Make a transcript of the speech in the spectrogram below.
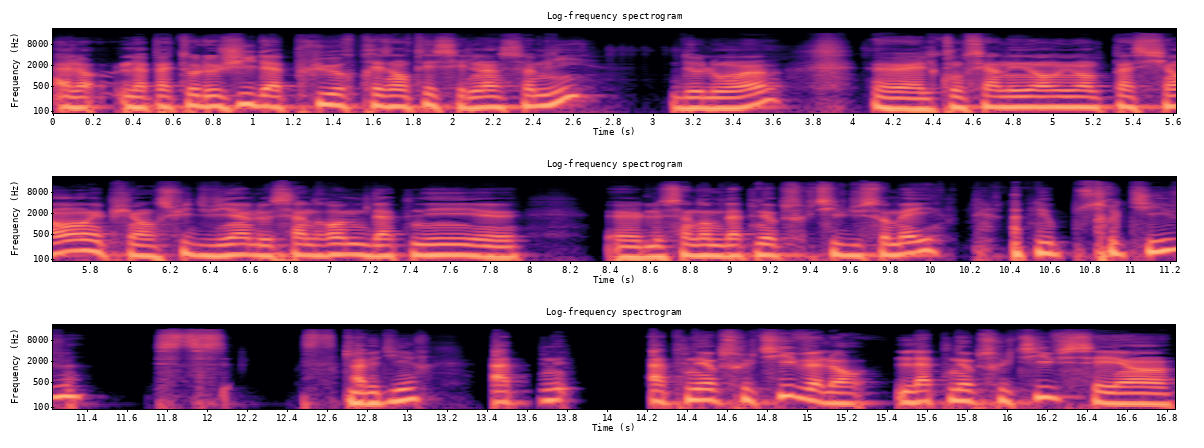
Alors la pathologie la plus représentée, c'est l'insomnie de loin. Euh, elle concerne énormément de patients et puis ensuite vient le syndrome d'apnée, euh, le syndrome d'apnée obstructive du sommeil. Apnée obstructive, ce qui veut dire? apnée, Apnée obstructive, alors l'apnée obstructive, c'est un,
